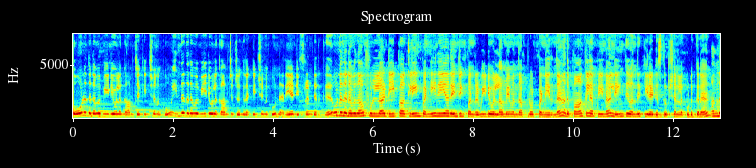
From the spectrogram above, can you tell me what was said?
போன தடவை வீடியோவில் காமிச்ச கிச்சனுக்கும் இந்த தடவை வீடியோவில் காமிச்சிட்டு இருக்கிற கிச்சனுக்கும் நிறைய டிஃப்ரெண்ட் இருக்குது போன தடவை தான் ஃபுல்லாக டீப்பாக க்ளீன் பண்ணி ரீஅரேஞ்சிங் பண்ணுற வீடியோ எல்லாமே வந்து அப்லோட் பண்ணியிருந்தேன். அதை பார்க்கல அப்படின்னா லிங்க் வந்து கீழே டிஸ்கிரிப்ஷனில் கொடுக்குறேன். அந்த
